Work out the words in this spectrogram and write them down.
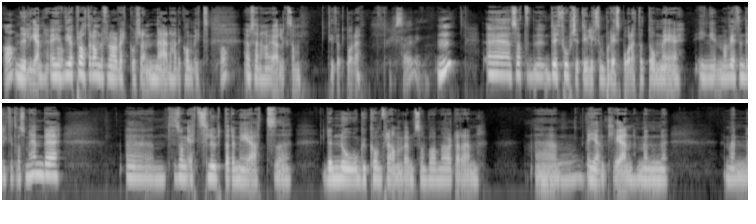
Ja. nyligen. Eh, Ja. Jag pratade om det för några veckor sedan när det hade kommit. Ja. Och sen har jag liksom tittat på det. Exciting. Eh, Så att det fortsätter ju liksom på det spåret att de är ingen, man vet inte riktigt vad som hände. Eh, Säsong ett slutade med att eh, det nog kom fram vem som var mördaren eh, Mm. egentligen. Men, Mm. men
